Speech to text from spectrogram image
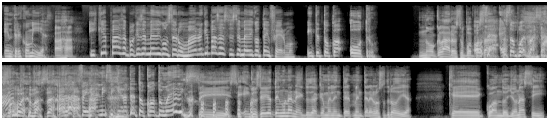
Entre comillas. Ajá. ¿Y qué pasa? Porque ese médico es un ser humano. ¿Y qué pasa si ese médico está enfermo y te toca otro? No, claro, eso puede pasar. O sea, eso puede pasar. eso puede pasar. al final ni siquiera te tocó tu médico. Sí, sí. Inclusive yo tengo una anécdota que me, enteré los otros días, que cuando yo nací,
